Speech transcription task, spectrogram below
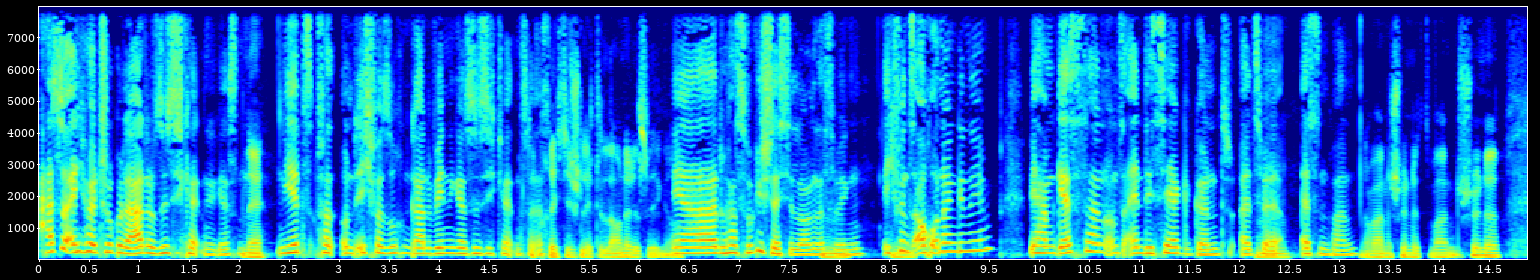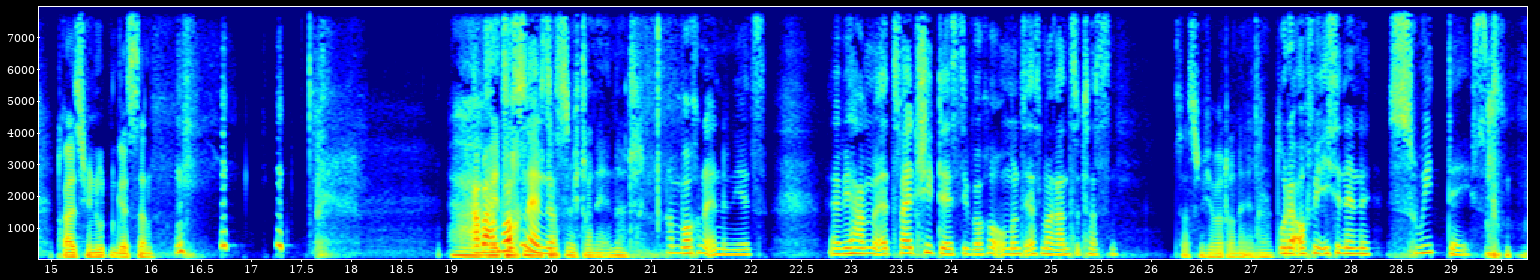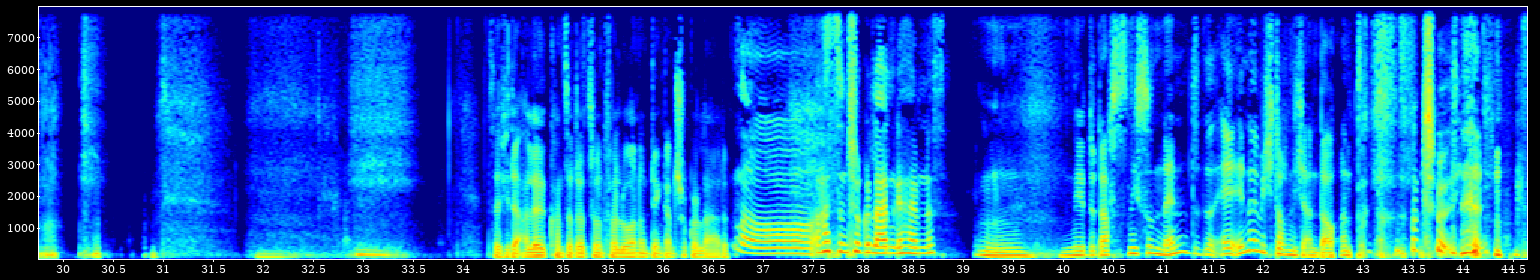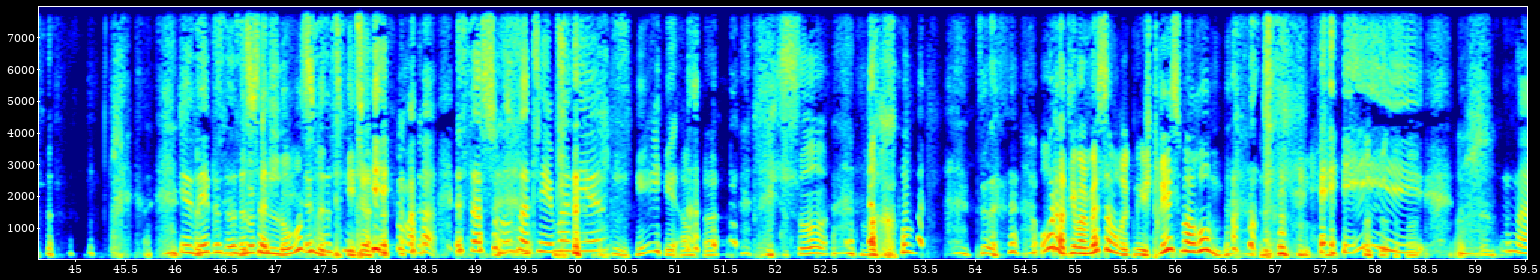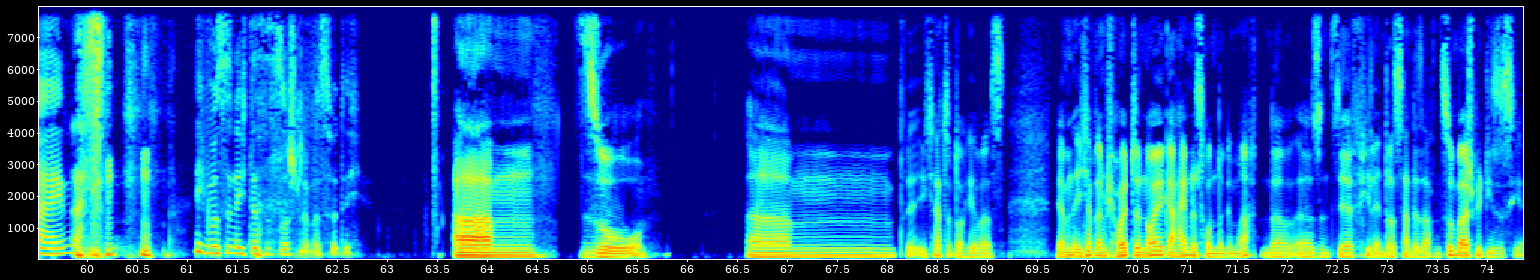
Hast du eigentlich heute Schokolade oder Süßigkeiten gegessen? nee. Nils und ich versuchen gerade weniger Süßigkeiten zu essen. richtig schlechte Laune deswegen. Auch. Ja, du hast wirklich schlechte Laune deswegen. Ich Mhm. finde es auch unangenehm. Wir haben gestern uns ein Dessert gegönnt, als wir Mhm. essen waren. Da war eine schöne, war eine schöne 30 Minuten gestern. Aber am jetzt hast du Wochenende. Hast du mich dran erinnert. Am Wochenende, Nils. Ja, wir haben äh, zwei Cheat Days die Woche, um uns erstmal ranzutasten. Jetzt hast du mich aber dran erinnert. Oder auch, wie ich sie nenne, Sweet Days. Jetzt habe ich wieder alle Konzentration verloren und denke an Schokolade. Oh, hast du ein Schokoladengeheimnis? Mm, nee, du darfst es nicht so nennen. Erinnere mich doch nicht andauernd dran. Entschuldigung. Ihr seht, es ist Was ist wirklich denn los mit ist dir? Thema. Ist das schon unser Thema, Nils? Nee, aber wieso? Warum? Oh, da hat jemand ein Messer im Rücken. Ich dreh's mal rum. Hey. Nein. Ich wusste nicht, dass es so schlimm ist für dich. Ähm, so. Ähm, ich hatte doch hier was. Haben, ich habe nämlich heute eine neue Geheimnisrunde gemacht und da äh, sind sehr viele interessante Sachen. Zum Beispiel dieses hier.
